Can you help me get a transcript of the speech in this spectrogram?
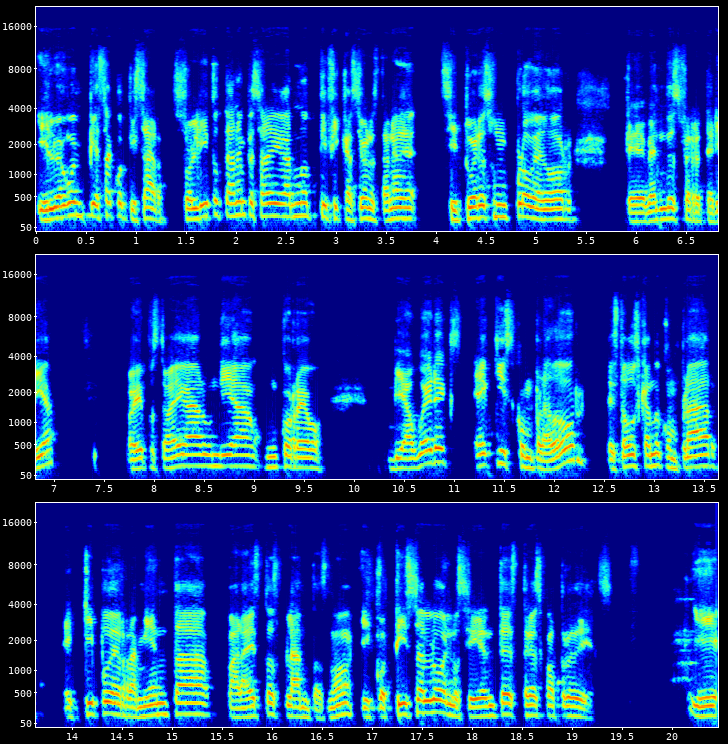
y luego empieza a cotizar. Solito te van a empezar a llegar notificaciones. si tú eres un proveedor que vendes ferretería, oye, pues te va a llegar un día un correo vía Werex, X comprador, está buscando comprar equipo de herramienta para estas plantas, ¿no? Y cotízalo en los siguientes tres, cuatro días. Y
